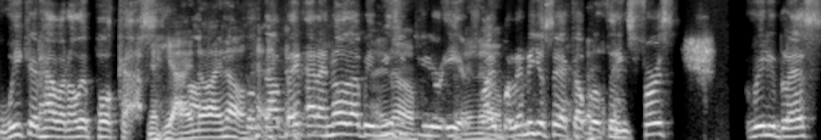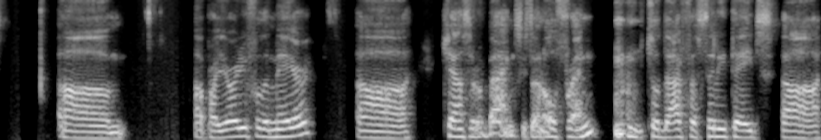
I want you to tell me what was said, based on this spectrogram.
we could have another podcast. Yeah, I know, I know. and I know that'll be music to your ears, right? But let me just say a couple of things. First, really blessed. Um, a priority for the mayor. Uh, Chancellor Banks is an old friend, so that facilitates uh,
